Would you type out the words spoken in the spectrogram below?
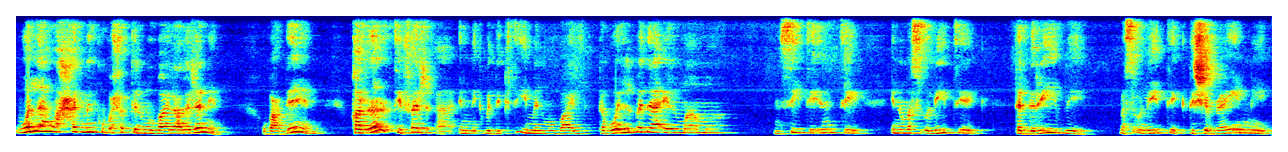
ولا واحد منكم بحط الموبايل على جنب. وبعدين قررتي فجأة إنك بدك تقيم الموبايل. طب وين البدائل ماما؟ نسيتي أنت إنه مسؤوليتك تدريبي مسؤوليتك تشبعيني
